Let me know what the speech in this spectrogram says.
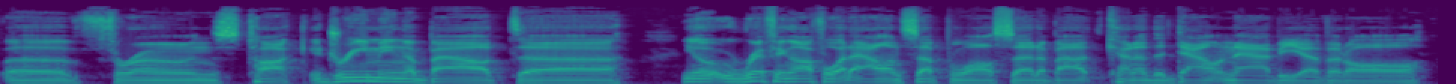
of Thrones talk, dreaming about uh, you know riffing off of what Alan Sepinwall said about kind of the Downton Abbey of it all.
